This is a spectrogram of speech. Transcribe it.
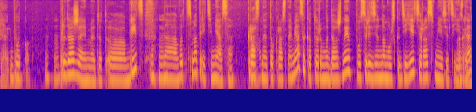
для ребенка. Вот Угу. Продолжаем этот э, блиц. Угу. А, вот смотрите, мясо. Красное так. то красное мясо, которое мы должны по средиземноморской диете раз в месяц есть, да?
